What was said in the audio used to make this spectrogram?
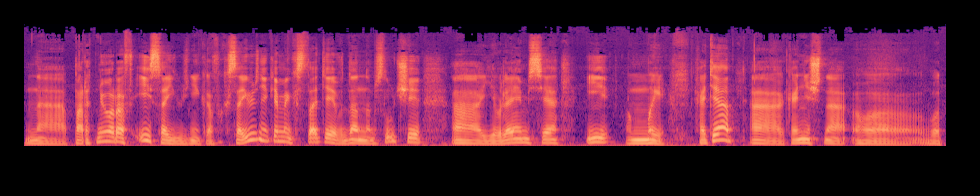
на партнеров и союзников. Союзниками, кстати, в данном случае а, являемся и мы. Хотя, а, конечно, вот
